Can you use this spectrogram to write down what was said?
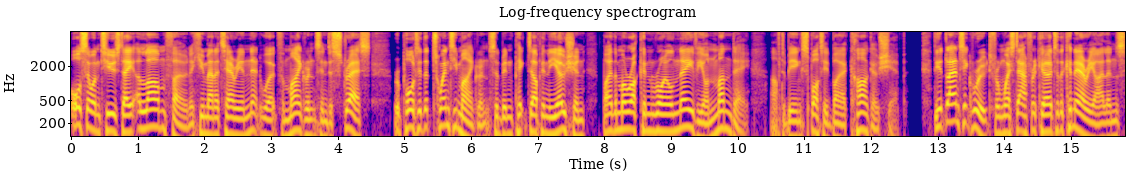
Also on Tuesday, Alarm Phone, a humanitarian network for migrants in distress, reported that 20 migrants had been picked up in the ocean by the Moroccan Royal Navy on Monday after being spotted by a cargo ship. The Atlantic route from West Africa to the Canary Islands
